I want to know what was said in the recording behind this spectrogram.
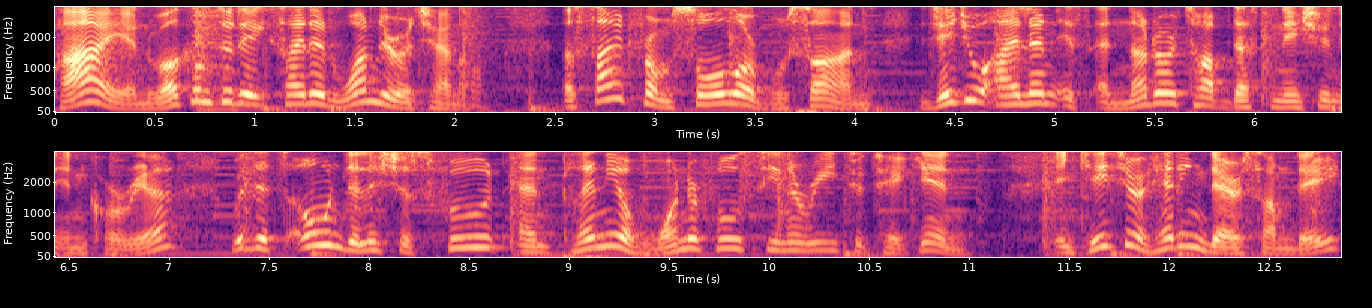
Hi, and welcome to the Excited Wanderer channel. Aside from Seoul or Busan, Jeju Island is another top destination in Korea with its own delicious food and plenty of wonderful scenery to take in. In case you're heading there someday,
